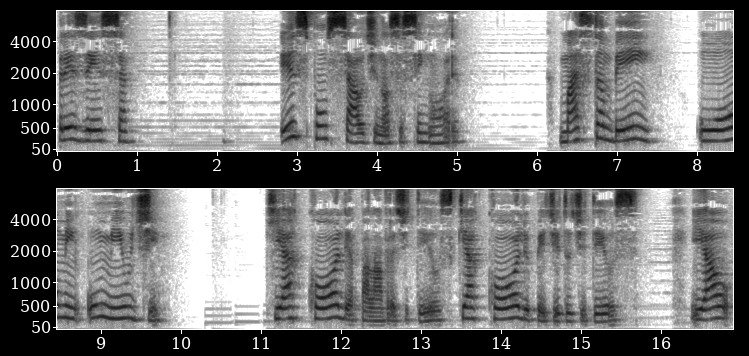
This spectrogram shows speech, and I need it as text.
presença esponsal de Nossa Senhora, mas também um homem humilde que acolhe a palavra de Deus, que acolhe o pedido de Deus. E ao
